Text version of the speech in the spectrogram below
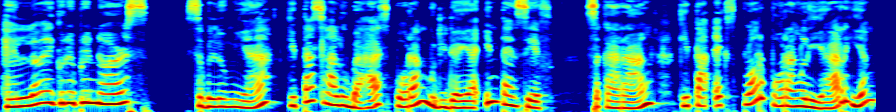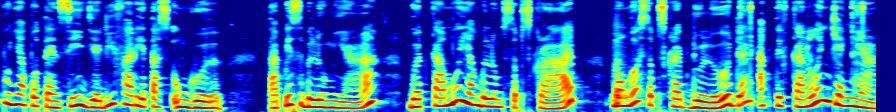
Hello agripreneurs. Sebelumnya, kita selalu bahas porang budidaya intensif. Sekarang, kita eksplor porang liar yang punya potensi jadi varietas unggul. Tapi sebelumnya, buat kamu yang belum subscribe, monggo subscribe dulu dan aktifkan loncengnya,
